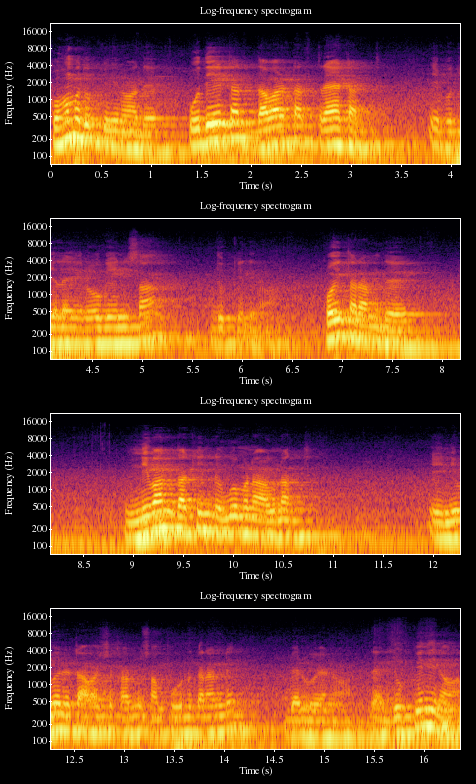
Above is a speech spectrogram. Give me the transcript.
කොහොම දුක් විඳිනවද? උදේටත් දවල්ටත් රැටත් ඒ පුජලයේ රෝගේ නිසා දුක් විඳිනවා. කොයිතරම්ද නිවන් දකින්න උවමනා වුණත් ඒ නිවනට අවශ්‍ය කරුණු සම්පූර්ණ කරන්න බැරුව යනවා. දැන් දුක් විඳිනවා.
